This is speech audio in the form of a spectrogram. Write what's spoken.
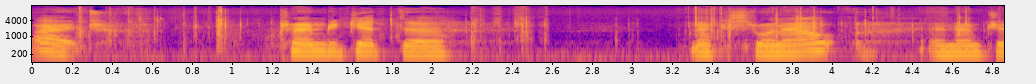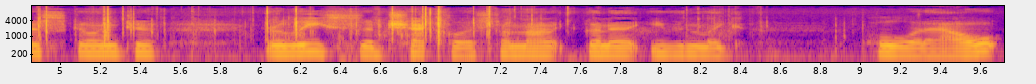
Alright, time to get the next one out, and I'm just going to release the checklist. I'm not going to even, like, pull it out.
